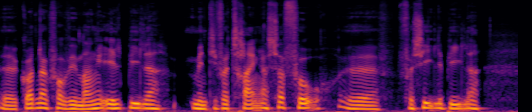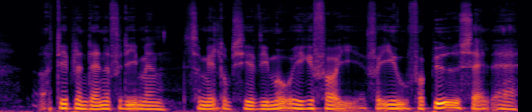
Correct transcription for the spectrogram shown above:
øh, godt nok får vi mange elbiler, men de fortrænger så få øh, fossile biler, og det er blandt andet, fordi man, som Eldrup siger, vi må ikke for, for EU forbyde salg af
